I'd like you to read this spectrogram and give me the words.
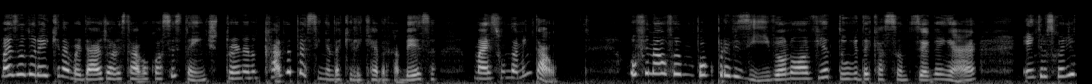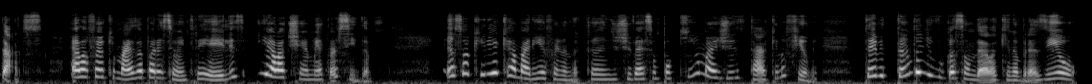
mas adorei que na verdade ela estava com o assistente, tornando cada pecinha daquele quebra-cabeça mais fundamental. O final foi um pouco previsível, não havia dúvida que a Santos ia ganhar entre os candidatos. Ela foi o que mais apareceu entre eles e ela tinha minha torcida. Eu só queria que a Maria Fernanda Cândido tivesse um pouquinho mais de destaque no filme. Teve tanta divulgação dela aqui no Brasil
